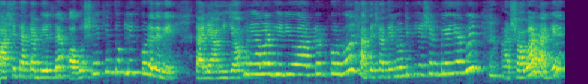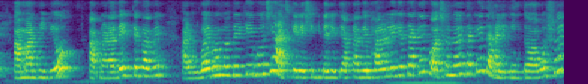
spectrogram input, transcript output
পাশে থাকা বেলটা অবশ্যই কিন্তু ক্লিক করে দেবে। তাহলে আমি যখনই আমার ভিডিও আপলোড করব, সাথে সাথে নোটিফিকেশন পেয়ে যাবেন। আর সবার আগে আমার ভিডিও আপনারা দেখতে পাবেন। আর উভয় বন্ধুদেরকেই বলছি, আজকের রেসিপিটা যদি আপনাদের ভালো লেগে থাকে, পছন্দ হয়ে থাকে, তাহলে কিন্তু অবশ্যই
